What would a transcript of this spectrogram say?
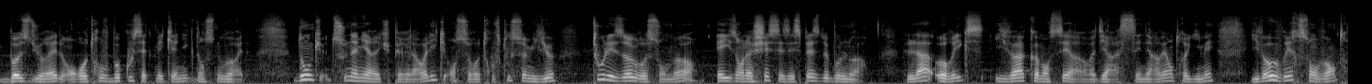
boss du raid. On retrouve beaucoup cette mécanique dans ce nouveau raid. Donc Tsunami a récupéré la relique, on se retrouve tous au milieu, tous les ogres sont morts et ils ont lâché ces espèces de boules noires. Là, Oryx, il va commencer à, à s'énerver entre guillemets, il va ouvrir son ventre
